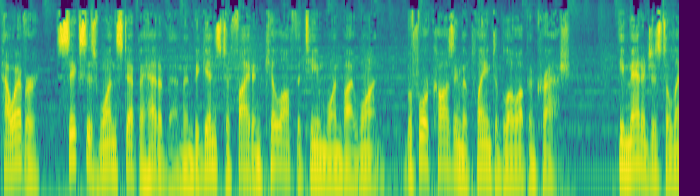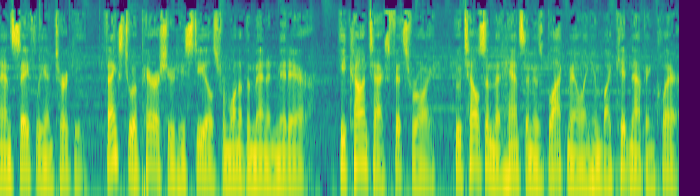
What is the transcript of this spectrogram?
However, 6 is one step ahead of them and begins to fight and kill off the team one by one, before causing the plane to blow up and crash. He manages to land safely in Turkey, thanks to a parachute he steals from one of the men in midair. He contacts Fitzroy, who tells him that Hansen is blackmailing him by kidnapping Claire.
